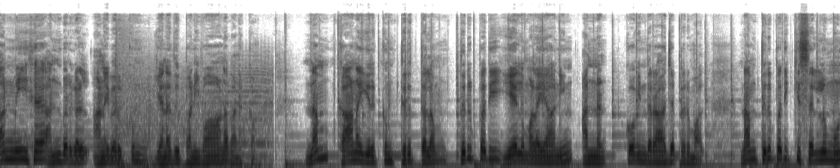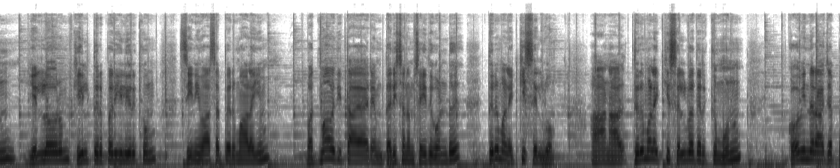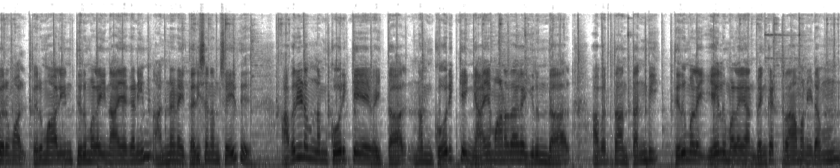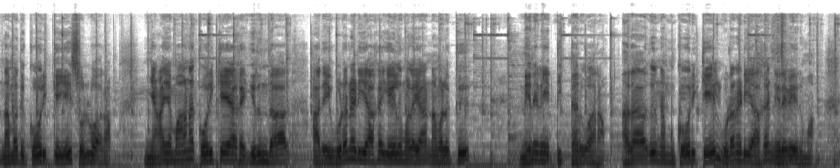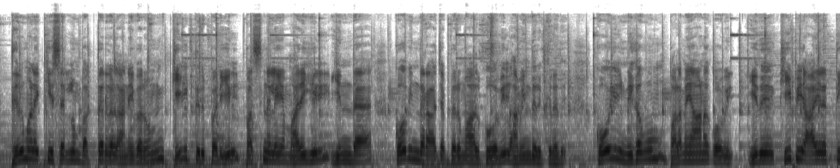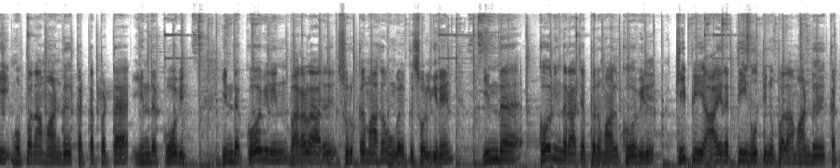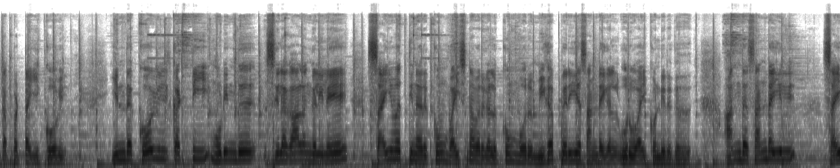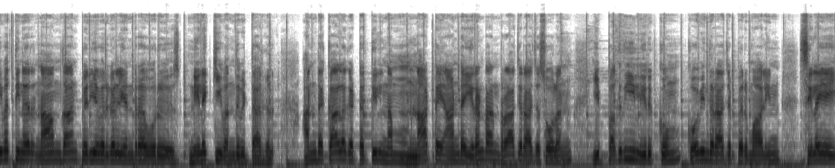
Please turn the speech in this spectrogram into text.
ஆன்மீக அன்பர்கள் அனைவருக்கும் எனது பணிவான வணக்கம். நம் காண இருக்கும் திருத்தலம் திருப்பதி ஏழுமலையானின் அண்ணன் கோவிந்தராஜ பெருமாள். நம் திருப்பதிக்கு செல்லும் முன் எல்லோரும் கீழ்த்திருப்பதியில் இருக்கும் சீனிவாச பெருமாளையும் பத்மாவதி தாயாரையும் தரிசனம் செய்து கொண்டு திருமலைக்கு செல்வோம். ஆனால் திருமலைக்கு செல்வதற்கு முன் கோவிந்தராஜ பெருமாள் பெருமாளின் திருமலை நாயகனின் அண்ணனை தரிசனம் செய்து அவரிடம் நம் கோரிக்கையை வைத்தால் நம் கோரிக்கை நியாயமானதாக இருந்தால் அவர் தான் தன்பி திருமலை ஏழுமலையான் வெங்கட்ராமனிடம் நமது கோரிக்கையை சொல்வாராம். நியாயமான கோரிக்கையாக இருந்தால் அதை உடனடியாக ஏழுமலையான் நம்மளுக்கு நிறைவேற்றி தருவாராம். அதாவது நம் கோரிக்கையில் உடனடியாக நிறைவேறுமா திருமலைக்கு செல்லும் பக்தர்கள் அனைவரும் கீழ்த்திருப்பதியில் பஸ் நிலையம் அருகில் இந்த கோவிந்தராஜ பெருமாள் கோவில் அமைந்திருக்கிறது. கோயில் மிகவும் பழமையான கோவில். இது கிபி ஆயிரத்தி முப்பதாம் ஆண்டு கட்டப்பட்ட இந்த கோவில். இந்த கோவிலின் வரலாறு சுருக்கமாக உங்களுக்கு சொல்கிறேன். இந்த கோவிந்தராஜ பெருமாள் கோவில் கிபி ஆயிரத்தி நூற்றி முப்பதாம் ஆண்டு கட்டப்பட்ட இக்கோவில். இந்த கோவில் கட்டி முடிந்து சில காலங்களிலே சைவத்தினருக்கும் வைஷ்ணவர்களுக்கும் ஒரு மிகப்பெரிய சண்டைகள் உருவாகி கொண்டிருக்கிறது. அந்த சண்டையில் சைவத்தினர் நாம் தான் பெரியவர்கள் என்ற ஒரு நிலைக்கு வந்துவிட்டார்கள் அந்த காலகட்டத்தில் நம் நாட்டை ஆண்ட இரண்டாம் ராஜராஜ சோழன் இப்பகுதியில் இருக்கும் கோவிந்தராஜ பெருமாளின் சிலையை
